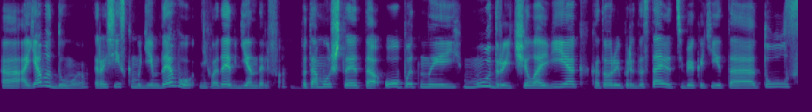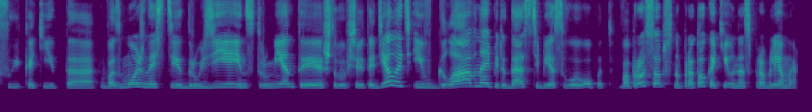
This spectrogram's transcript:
А, а я вот думаю, российскому геймдеву не хватает Гендальфа, потому что это опытный, мудрый человек, который предоставит тебе какие-то тулсы, какие-то возможности, друзей, инструменты, чтобы все это делать, и в главное передаст тебе свой опыт. Вопрос, собственно, про то, какие у нас проблемы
